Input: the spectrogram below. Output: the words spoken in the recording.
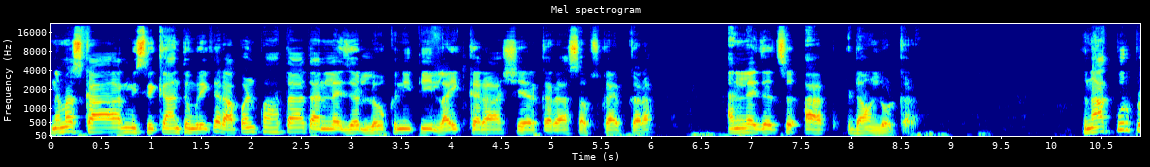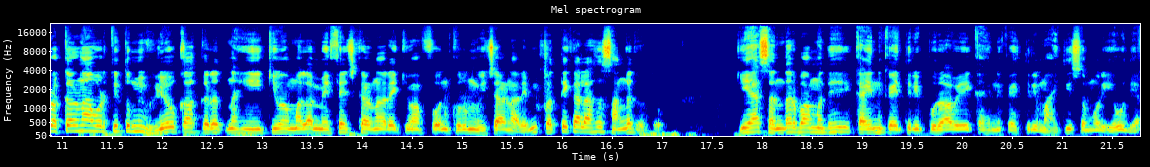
नमस्कार मी श्रीकांत उमरीकर. आपण पाहतात अनलायझर लोकनीती. लाईक करा शेअर करा सबस्क्राईब करा. अनलायझरचं ॲप डाउनलोड करा. नागपूर प्रकरणावरती तुम्ही व्हिडिओ का करत नाही किंवा मला मेसेज करणारे किंवा फोन करून विचारणारे मी प्रत्येकाला असं सांगत होतो की या संदर्भामध्ये काही ना काहीतरी पुरावे काही ना काहीतरी माहिती समोर येऊ द्या.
